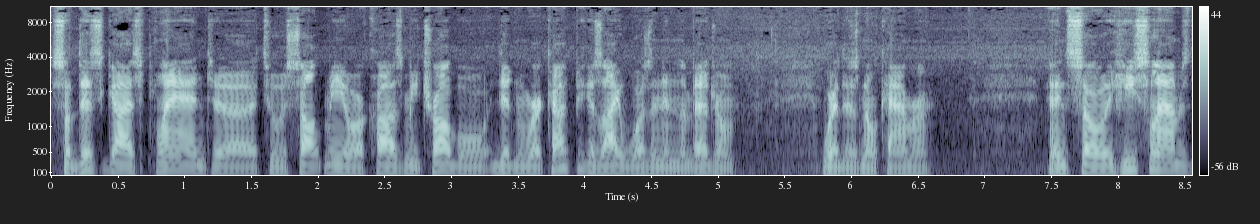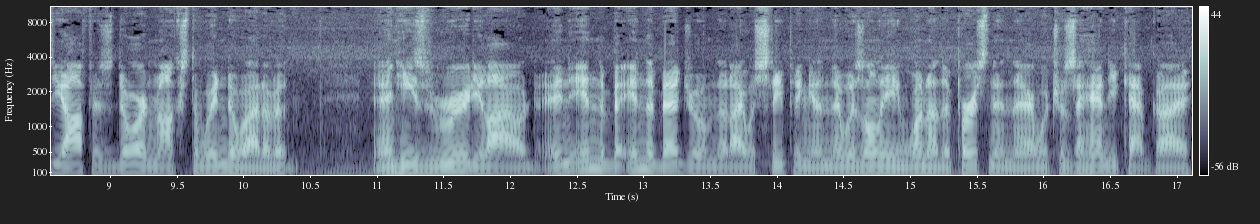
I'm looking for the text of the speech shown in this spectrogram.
So this guy's plan to to assault me or cause me trouble didn't work out because I wasn't in the bedroom, where there's no camera, and so he slams the office door and knocks the window out of it and he's really loud. And in the in the bedroom that I was sleeping in, there was only one other person in there, which was a handicapped guy.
